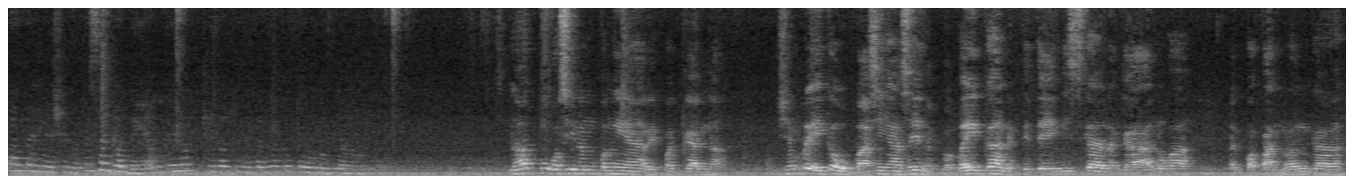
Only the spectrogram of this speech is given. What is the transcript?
Pag papahinga siya, no? tapos sa gabi, ang kirot-kirot niya pag natutulog lang. ako. Lahat po kasi ng pangyayari pagka na Siyempre, ikaw, base nga sa'yo, nagbabay ka, nagtitennis ka, nag-ano ka, nagpapanran ka.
